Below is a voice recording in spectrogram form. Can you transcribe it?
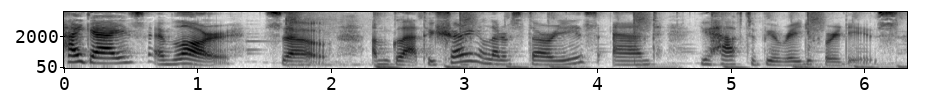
Hi guys, I'm Laura. So, I'm glad to sharing a lot of stories and you have to be ready for this.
